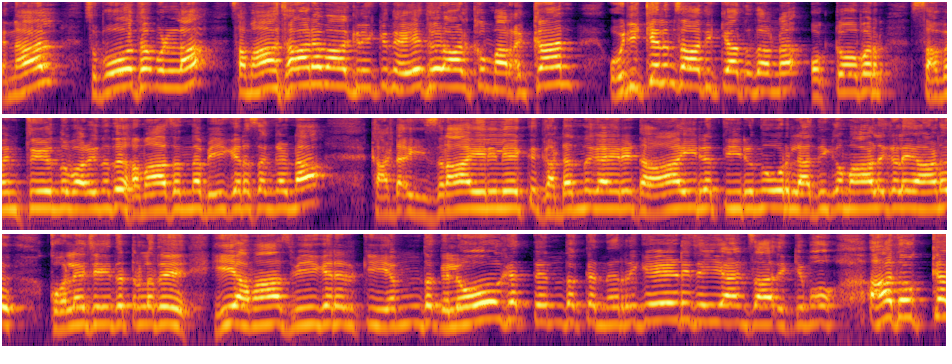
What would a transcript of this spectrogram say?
എന്നാൽ സുബോധമുള്ള സമാധാനം ആഗ്രഹിക്കുന്ന ഏതൊരാൾക്കും മറക്കാൻ ഒരിക്കലും സാധിക്കാത്തതാണ് ഒക്ടോബർ സെവൻത്ത് എന്ന് പറയുന്നത്. ഹമാസ് എന്ന ഭീകര സംഘടന കട ഇസ്രായേലിലേക്ക് കടന്നു കയറിയിട്ട് ആയിരത്തി ഇരുന്നൂറിലധികം ആളുകളെയാണ് കൊല ചെയ്തിട്ടുള്ളത്. ഈ ഹമാസ് ഭീകരർക്ക് എന്തൊക്കെ ലോകത്ത് എന്തൊക്കെ നെറുകേട് ചെയ്യാൻ സാധിക്കുമോ? അതൊക്കെ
